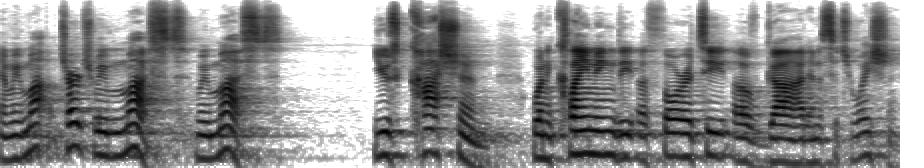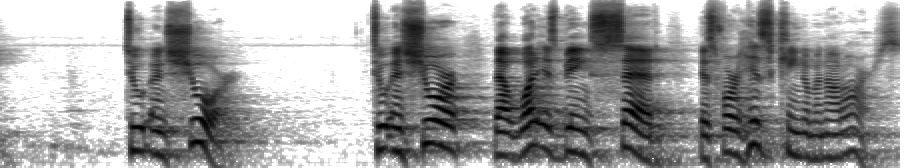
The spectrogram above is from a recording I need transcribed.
And we must, church, we must, we must use caution when claiming the authority of God in a situation to ensure to ensure that what is being said is for his kingdom and not ours.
